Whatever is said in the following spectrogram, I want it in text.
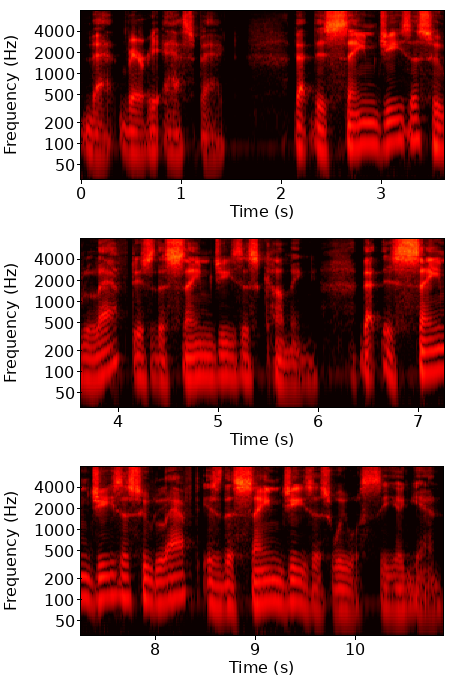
that very aspect. That this same Jesus who left is the same Jesus coming. That this same Jesus who left is the same Jesus we will see again.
